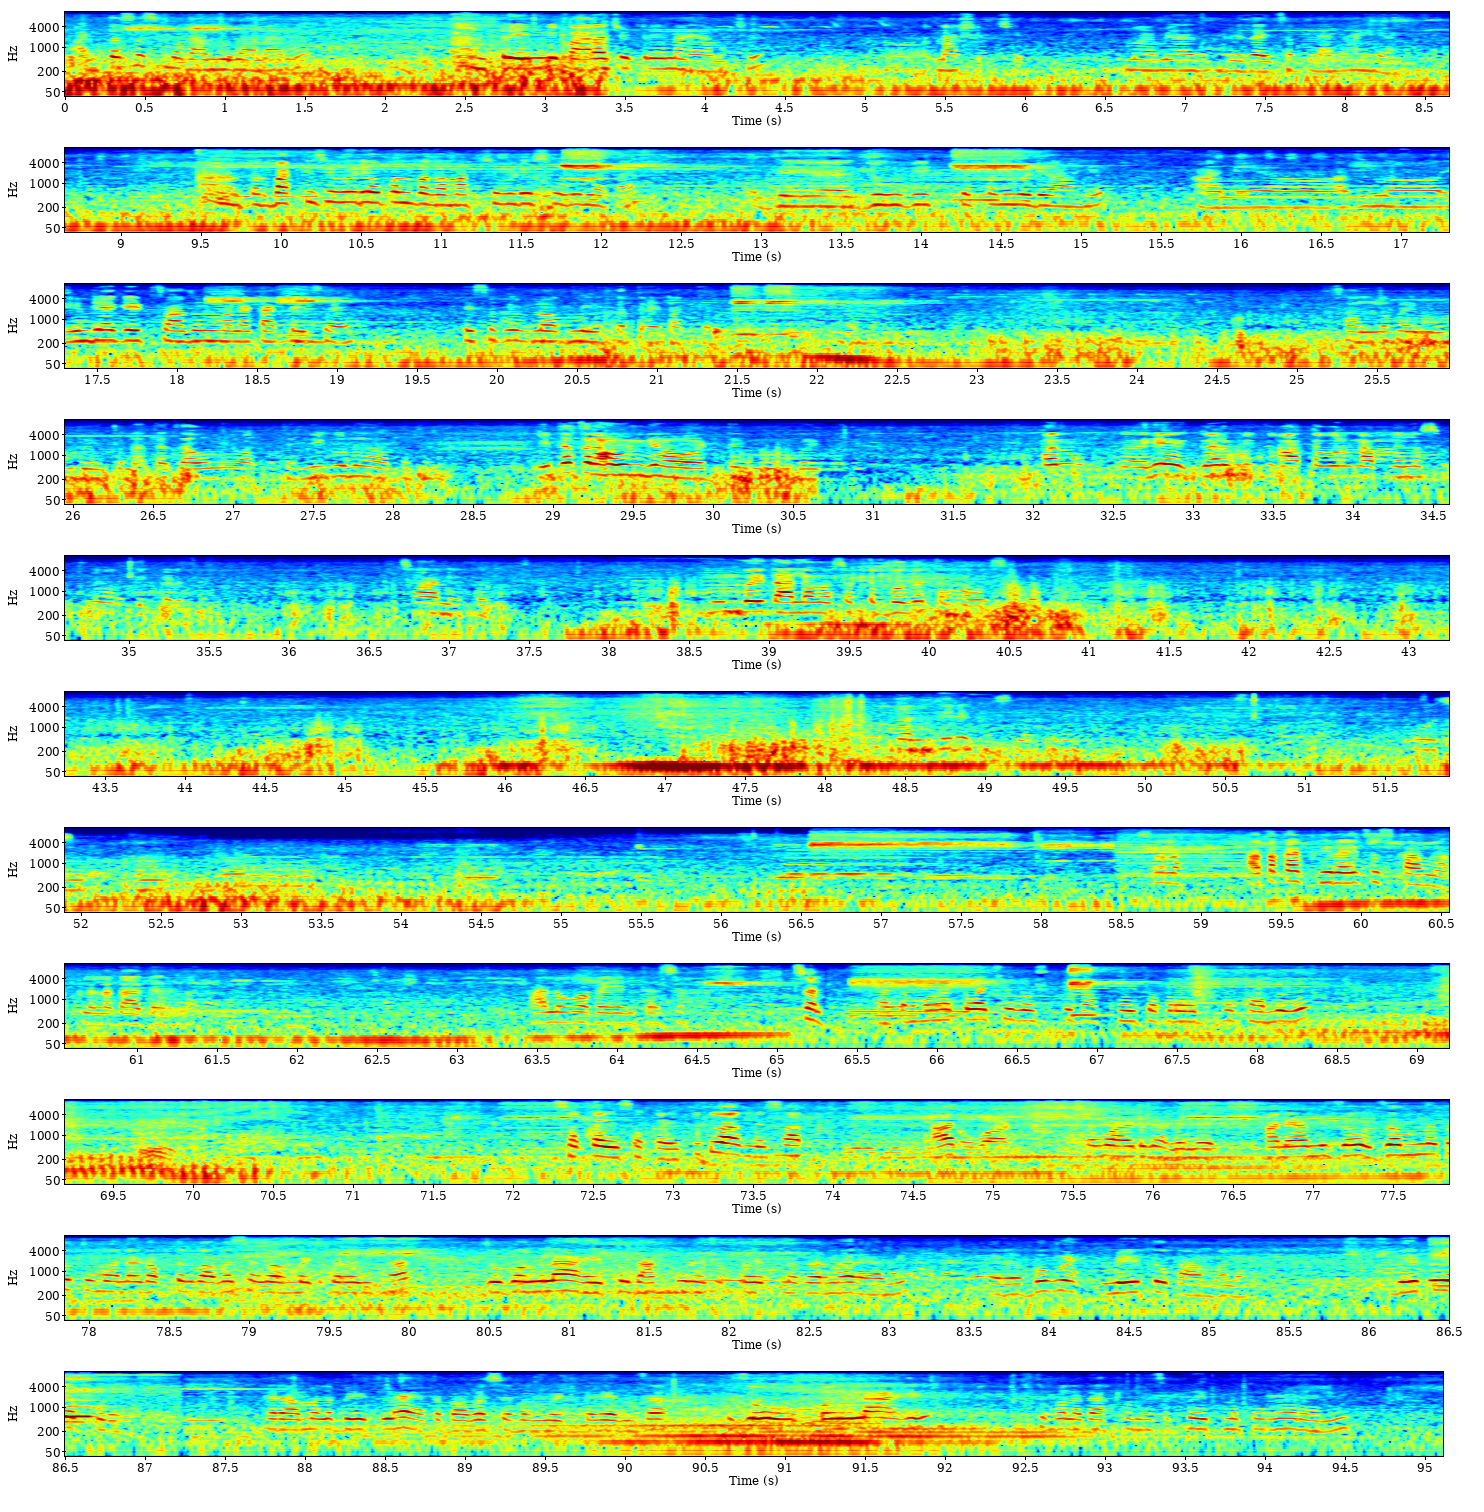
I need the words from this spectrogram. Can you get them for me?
आणि तसंच मग आम्ही जाणार आहे. ट्रेनने बाराची ट्रेन आहे आमची. नाशिकची. मग आम्ही आज घरी जायचा प्लॅन आहे तर बाकीचे व्हिडिओ पण बघा. मागचे व्हिडिओ सोडू नका. जे जुहू बीचचे पण व्हिडिओ आहेत. आणि अजून इंडिया गेटचं अजून मला टाकायचं आहे. ते सगळे ब्लॉग मी एकत्र टाकेन. चाललं बाई मुंबईतून. आता जाऊ नाही वाटत आहे, निघू नाही वाटत इथंच राहून घ्यावं वाटतंय मुंबईमध्ये. पण हे गरमीचं वातावरण आपल्याला सुट नाही तिकडचं. इकडचं छान आहे पण. मुंबईत आल्यावर असं वाटतं बघत राहावं सगळं मंदिर आहे कसलं तरी पोचलो. चला आता काय फिरायचंच काम आहे आपल्याला दादरला. आलो बाबा एकदाच चल. आता महत्वाची गोष्ट दाखवायचा प्रयत्न चालू आहे. सकाळी सकाळी. किती वाजले? सात? आठ? सव्वा आठ. झालेले आहे. आणि आम्ही जो जमलं तर तुम्हाला डॉक्टर बाबासाहेब आंबेडकरांचा जो बंगला आहे तो दाखवण्याचा प्रयत्न करणार आहे आम्ही. तर बघूया मिळतो का आम्हाला? भेटूया पुढे. तर आम्हाला भेटला आहे आता बाबासाहेब आंबेडकर यांचा जो बंगला आहे तुम्हाला दाखवण्याचा प्रयत्न करणार आहे आम्ही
